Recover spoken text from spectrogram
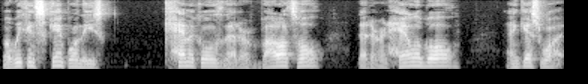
But we can skimp on these chemicals that are volatile, that are inhalable, and guess what?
